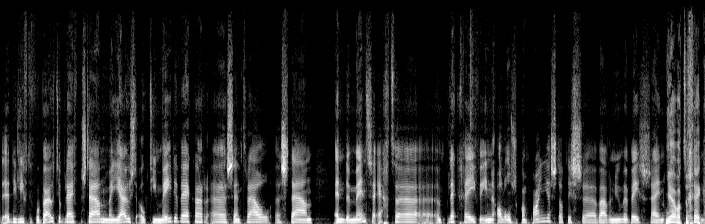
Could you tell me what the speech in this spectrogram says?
die liefde voor buiten blijft bestaan. Maar juist ook die medewerker centraal staan. En de mensen echt een plek geven in al onze campagnes. Dat is waar we nu mee bezig zijn. Ja, wat te gek.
